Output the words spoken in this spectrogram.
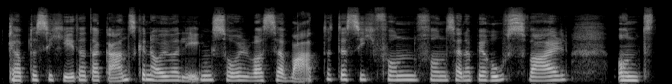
Ich glaube, dass sich jeder da ganz genau überlegen soll, was erwartet er sich von, von seiner Berufswahl und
